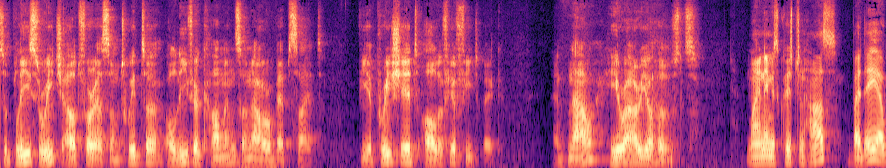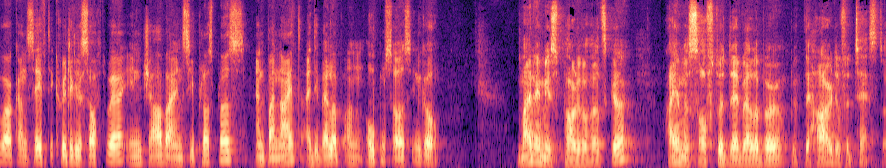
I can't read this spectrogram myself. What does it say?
So please reach out for us on Twitter or leave your comments on our website. We appreciate all of your feedback. And now, here are your hosts. My name is Christian Haas. By day, I work on safety critical software in Java and C, and by night, I develop on open source in Go. My name is Paul Rohorzka. I am a software developer with the heart of a tester.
